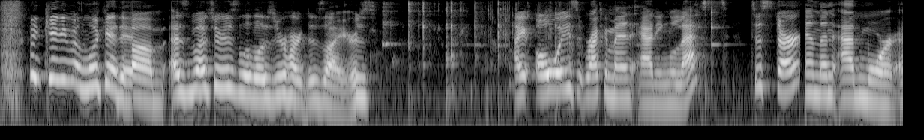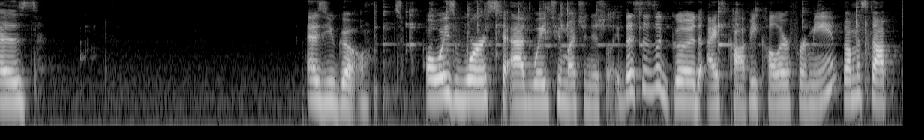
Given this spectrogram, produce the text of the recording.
I can't even look at it. Um, as much or as little as your heart desires. I always recommend adding less to start and then add more as as you go. Always worse to add way too much initially. This is a good iced coffee color for me, so I'm gonna stop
